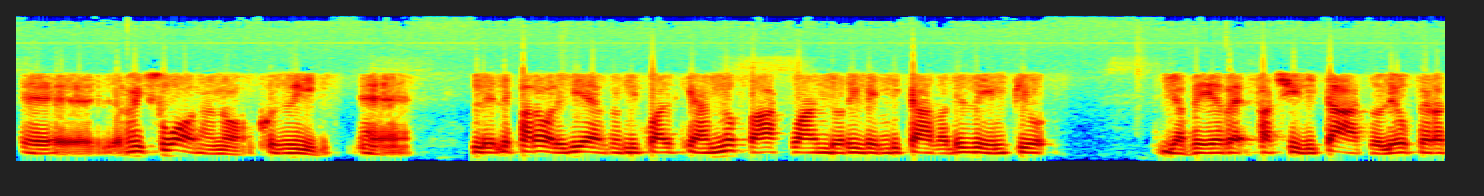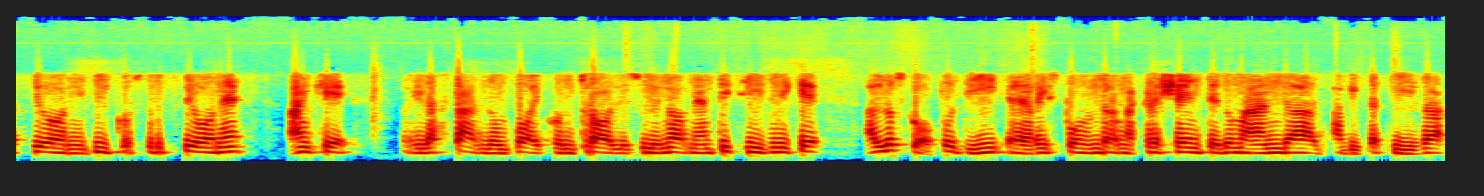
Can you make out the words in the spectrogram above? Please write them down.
eh, risuonano così eh, le, le, parole di Erdogan di qualche anno fa quando rivendicava ad esempio di aver facilitato le operazioni di costruzione anche rilassando un po' i controlli sulle norme antisismiche allo scopo di eh, rispondere a una crescente domanda abitativa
